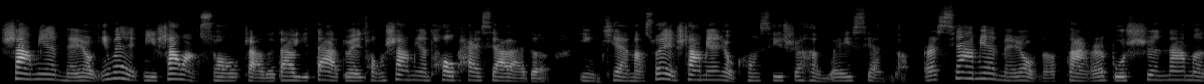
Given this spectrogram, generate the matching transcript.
上面没有，因为你上网搜找得到一大堆从上面偷拍下来的影片嘛，所以上面有空隙是很危险的。而下面没有呢，反而不是那么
